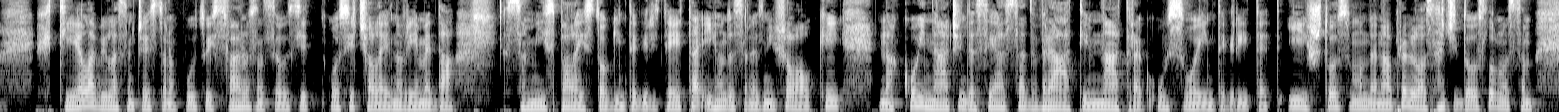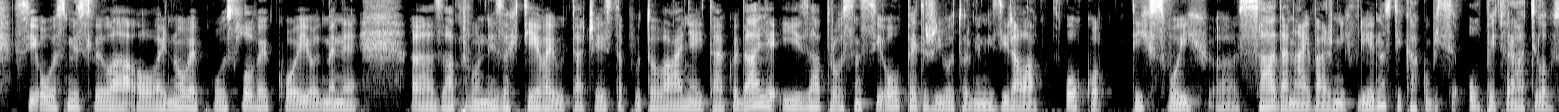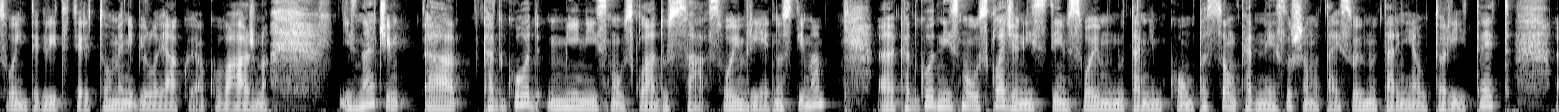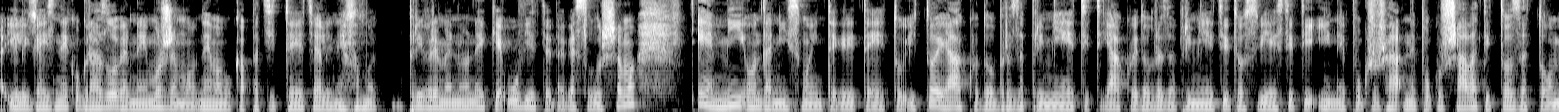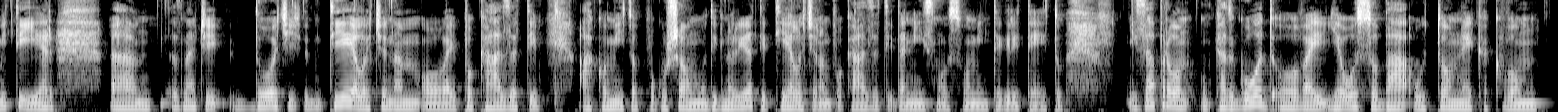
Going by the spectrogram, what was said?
htjela. Bila sam često na putu i stvarno sam se osjećala jedno vrijeme da sam ispala iz tog integriteta i onda sam razmišljala ok, na koji način da se ja sad vratim natrag u svoj integritet. I što sam onda napravila? Znači doslovno sam si osmislila ovaj nove poslove koji od mene zapravo ne zahtijevaju ta česta putovanja i tako dalje i zapravo sam si opet život organizirala oko tih svojih uh, sada najvažnijih vrijednosti kako bi se opet vratila u svoj integritet jer je to meni bilo jako, jako važno. I znači, kad god mi nismo u skladu sa svojim vrijednostima, kad god nismo usklađeni s tim svojim unutarnjim kompasom, kad ne slušamo taj svoj unutarnji autoritet ili ga iz nekog razloga ne možemo, nemamo kapacitete ili nemamo privremeno neke uvjete da ga slušamo, e mi onda nismo u integritetu. I to je jako dobro za primijetiti, jako je dobro za primijetiti, osvijestiti i ne, ne pokušavati to zatomiti jer znači doći, tijelo će nam ovaj, pokazati, ako mi to pokušavamo odignorirati, tijelo će nam pokazati da nismo u svom integritetu. I zapravo kad god ovaj, je osoba u tom nekakvom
